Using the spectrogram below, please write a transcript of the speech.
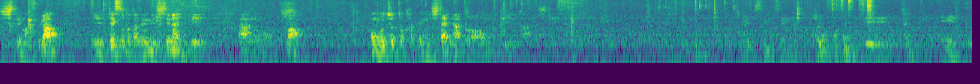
してますが、えテストとか全然してないんであの、まあ、今後ちょっと確認したいなとは思っている形です。はい、すみません。はい、えー、えー、と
